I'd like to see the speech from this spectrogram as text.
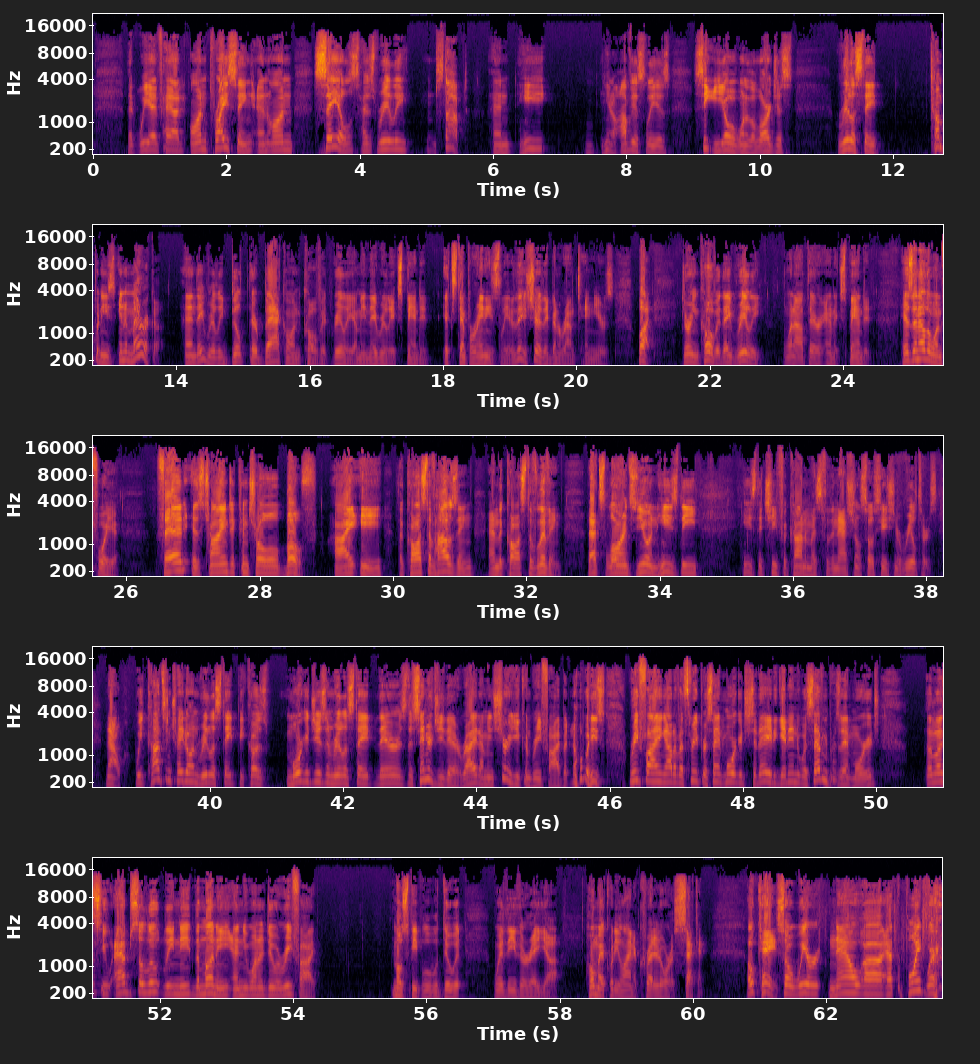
that we have had on pricing and on sales has really stopped. And he, you know, obviously is CEO of one of the largest real estate companies in America. And they really built their back on COVID, really. I mean, they really expanded extemporaneously. Sure, they've been around 10 years. But during COVID, they really went out there and expanded. Here's another one for you Fed is trying to control both, i.e., the cost of housing and the cost of living. That's Lawrence Yun. He's the He's the chief economist for the National Association of Realtors. Now, we concentrate on real estate because mortgages and real estate, there's the synergy there, right? I mean, sure, you can refi, but nobody's refiing out of a 3% mortgage today to get into a 7% mortgage unless you absolutely need the money and you want to do a refi. Most people will do it with either a uh, home equity line of credit or a second. Okay, so we're now uh, at the point where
